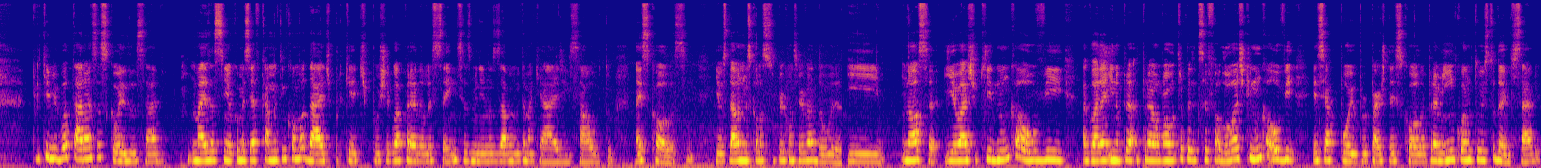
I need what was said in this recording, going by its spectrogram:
porque me botaram essas coisas, sabe? Mas assim, eu comecei a ficar muito incomodada, porque, tipo, chegou a pré-adolescência, as meninas usavam muita maquiagem, salto, na escola, assim. E eu estudava numa escola super conservadora. E nossa, e eu acho que nunca houve. Agora, indo pra, pra uma outra coisa que você falou, acho que nunca houve esse apoio por parte da escola para mim enquanto estudante, sabe?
